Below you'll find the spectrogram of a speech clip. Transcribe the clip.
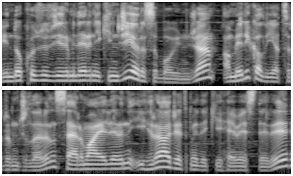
1920'lerin ikinci yarısı boyunca Amerikalı yatırımcıların sermayelerini ihraç etmedeki hevesleri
